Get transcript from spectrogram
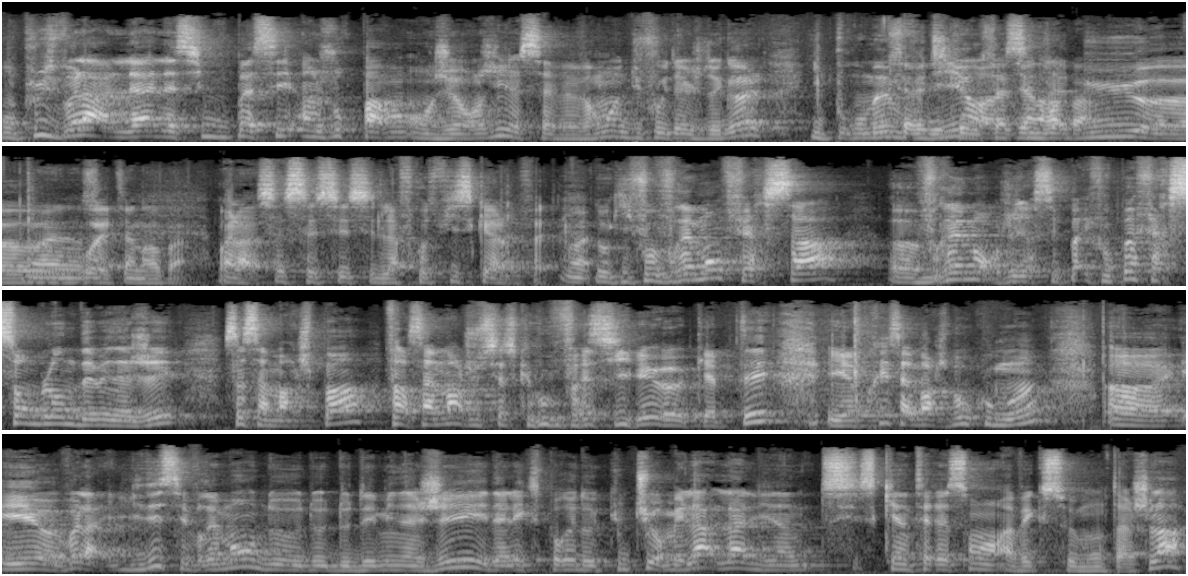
En plus, voilà, là, là, si vous passez un jour par an en Géorgie, là, ça va vraiment du foutage de gueule. Ils pourront même vous dire, ça c'est de tiendra pas. l'abus. euh, ouais, non, ouais. ça tiendra pas. Voilà, ça, c'est- de la fraude fiscale en fait. Ouais. Donc il faut vraiment faire ça, euh, vraiment. Je veux dire, pas, il faut pas faire semblant de déménager. Ça, ça marche pas. Enfin, ça marche jusqu'à ce que vous fassiez euh, capter, et après ça marche beaucoup moins. Euh, et euh, voilà, l'idée c'est vraiment de, de- de déménager et d'aller explorer d'autres cultures. Mais là, là, ce qui est intéressant avec ce montage-là,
